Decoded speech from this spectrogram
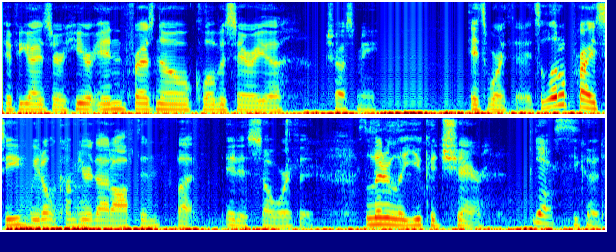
If you guys are here in Fresno, Clovis area, trust me, it's worth it. It's a little pricey. We don't come here that often, but it is so worth it. Literally, you could share. Yes, You could.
